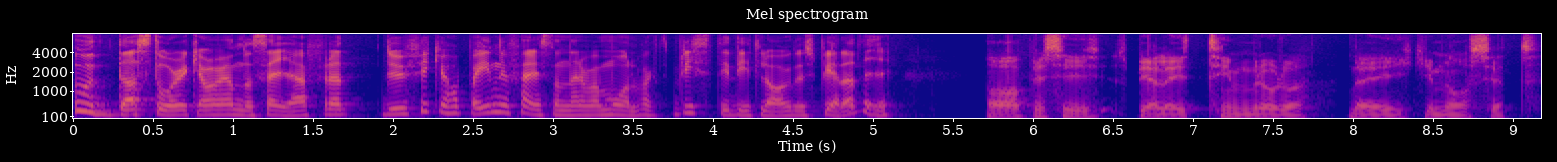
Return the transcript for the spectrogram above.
udda story kan man ändå säga. För att du fick ju hoppa in i Färjestad när det var målvaktsbrist i ditt lag du spelade i. ja precis. Spelade i Timrå då, där jag gick gymnasiet.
